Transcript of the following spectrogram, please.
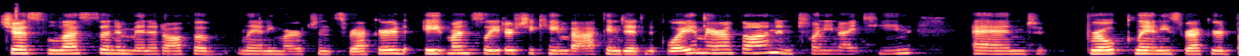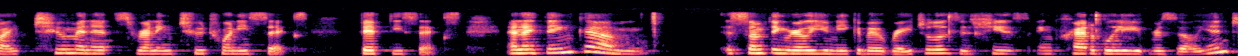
just less than a minute off of Lanni Marchant's record. Eight months later, she came back and did Nagoya Marathon in 2019 and broke Lanni's record by two minutes, running 226.56. And I think um, something really unique about Rachel is, is she's incredibly resilient.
